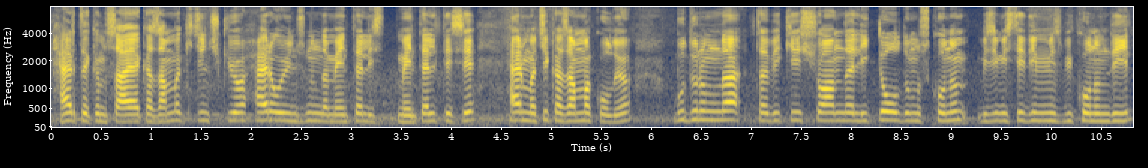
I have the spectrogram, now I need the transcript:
her takım sahaya kazanmak için çıkıyor. Her oyuncunun da mentalis- mentalitesi her maçı kazanmak oluyor. Bu durumda tabii ki şu anda ligde olduğumuz konum bizim istediğimiz bir konum değil.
